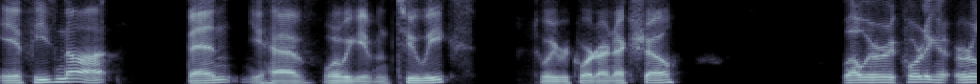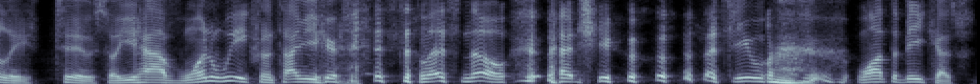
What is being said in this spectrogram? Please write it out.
if he's not, Ben, you have what do we give him two weeks till we record our next show. Well, we are recording it early too, so you have one week from the time you hear this to let us know that you that you want the B cups,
